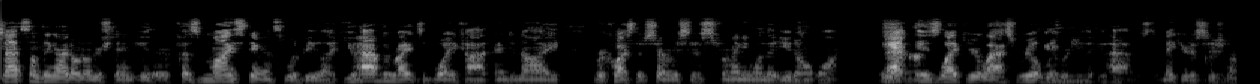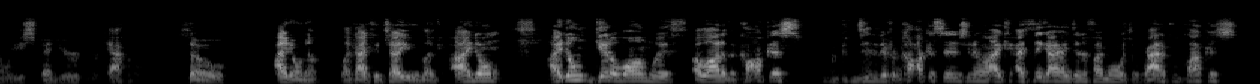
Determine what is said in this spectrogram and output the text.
That's something I don't understand either. Because my stance would be like, you have the right to boycott and deny request of services from anyone that you don't want. Yeah. That is like your last real liberty that you have is to make your decision on where you spend your, your capital. So I don't know. Like I could tell you, like I don't I don't get along with a lot of the caucus, the different caucuses. You know, I, I think I identify more with the radical caucus,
